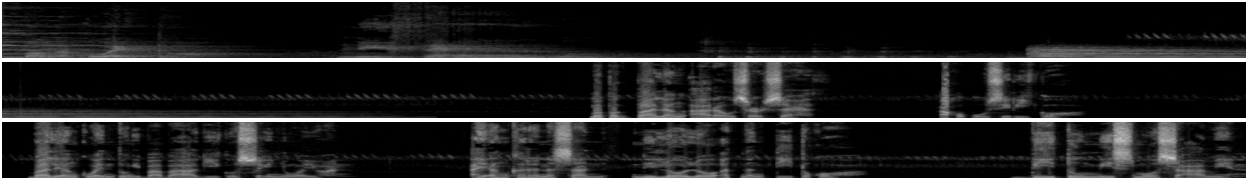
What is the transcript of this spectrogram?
Mga kwento ni Felmo. Mapagpalang araw, Sir Seth. Ako po si Rico. Bali ang kwentong ibabahagi ko sa inyo ngayon ay ang karanasan ni Lolo at ng tito ko. Dito mismo sa amin.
